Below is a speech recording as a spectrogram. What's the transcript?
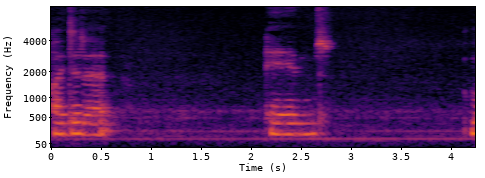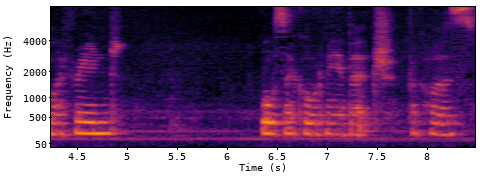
I did it. And my friend also called me a bitch because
